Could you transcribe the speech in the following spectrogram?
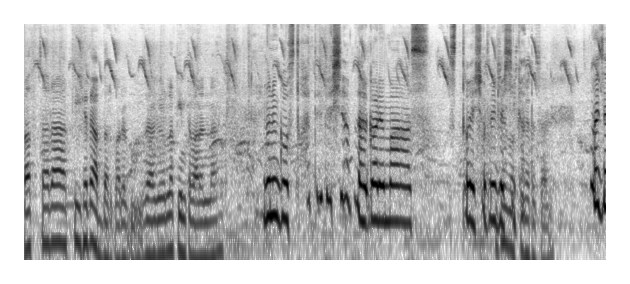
বাচ্চারা কি খেতে আবদার করে? যে কিনতে পারেন না। এখানে গোস্ত খাতে বেশি আপনার ঘরে মাছ তো এসবই বেশি খেতে চাই ওই যে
